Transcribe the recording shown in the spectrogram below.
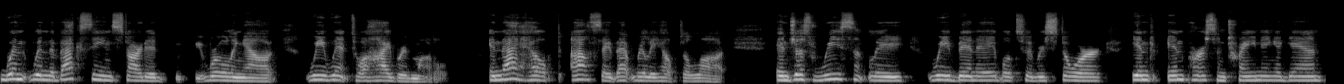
when when the vaccine started rolling out, we went to a hybrid model, and that helped. I'll say that really helped a lot. And just recently, we've been able to restore in in person training again,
